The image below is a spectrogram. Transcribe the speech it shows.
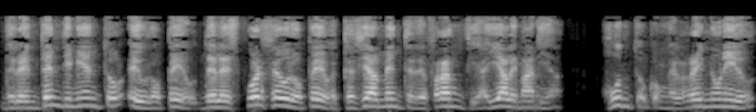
del entendimiento europeo, del esfuerzo europeo, especialmente de Francia y Alemania, junto con el Reino Unido,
